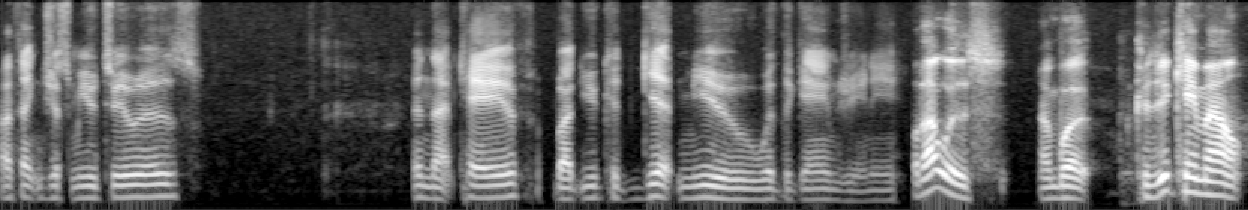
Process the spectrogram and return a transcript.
I think just Mewtwo is in that cave, but you could get Mew with the Game Genie. well, that was, and what, because it came out,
